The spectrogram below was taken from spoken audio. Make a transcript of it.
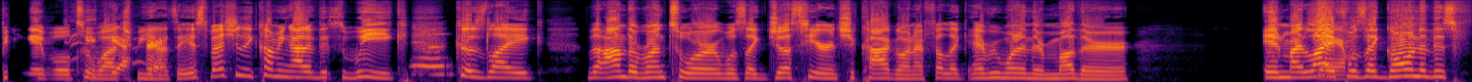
being able to watch Yeah. Beyonce, especially coming out of this week, because like the on the run tour was like just here in Chicago, and I felt like everyone and their mother in my life Same. was like going to this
